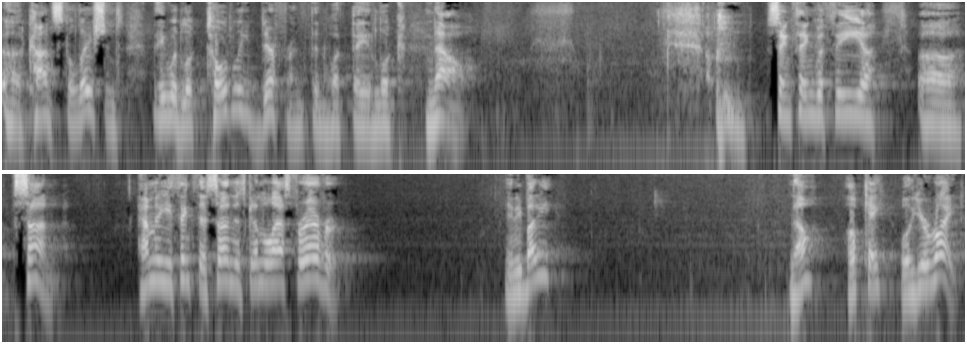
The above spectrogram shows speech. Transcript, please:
uh, constellations, they would look totally different than what they look now. Same thing with the uh, uh, sun. How many of you think the sun is going to last forever? Anybody? No? Okay, well, you're right.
